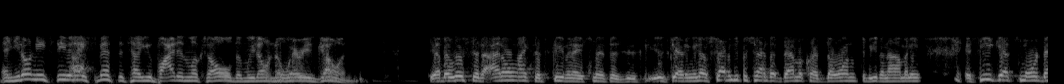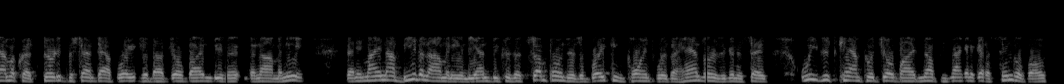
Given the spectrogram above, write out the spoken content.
and you don't need Stephen A. Smith to tell you Biden looks old and we don't know where he's going. Yeah, but listen, I don't like that Stephen A. Smith is, is, is getting, you know, 70% of Democrats don't want him to be the nominee. If he gets more Democrats, 30% outrage about Joe Biden being the, the nominee, then he might not be the nominee in the end because at some point there's a breaking point where the handlers are going to say, we just can't put Joe Biden up. He's not going to get a single vote.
